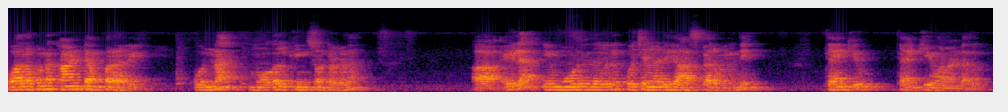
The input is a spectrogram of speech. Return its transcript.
వాళ్ళకున్న కాంటెంపరీ ఉన్న మొఘల్ కింగ్స్ ఉంటారు కదా. ఇలా ఈ మూడు విధాలుగా క్వశ్చన్లు అడిగే ఆస్కారం ఉంది. థ్యాంక్ యూ థ్యాంక్ యూ అని అంటారు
